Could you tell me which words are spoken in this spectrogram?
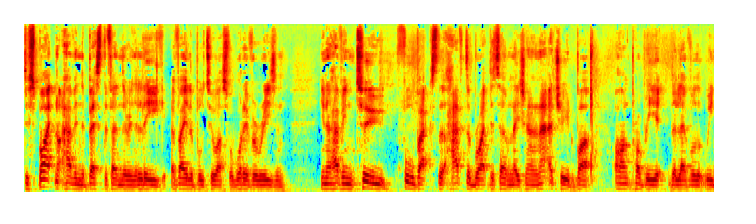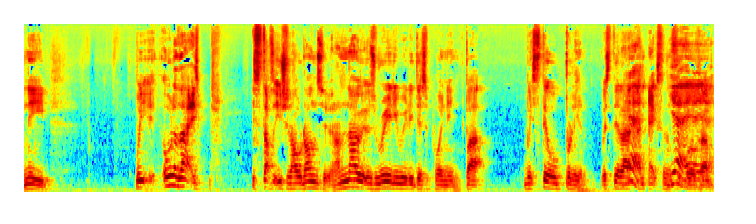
despite not having the best defender in the league available to us for whatever reason, you know, having two fullbacks that have the right determination and an attitude, but aren't probably at the level that we need. We all of that is is stuff that you should hold on to. And I know it was really, really disappointing, but we're still brilliant. We're still Yeah. an excellent Yeah, football yeah, club,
